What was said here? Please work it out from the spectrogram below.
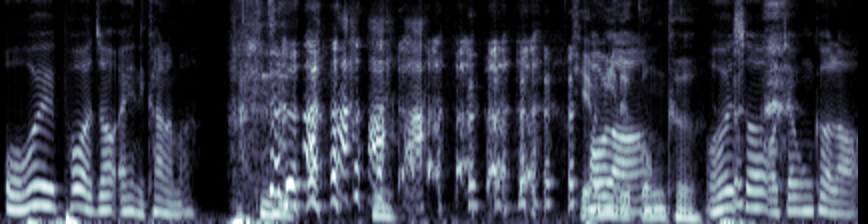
我会 po 完之后，哎、你看了吗？甜蜜的功课。我会说我交功课喽。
